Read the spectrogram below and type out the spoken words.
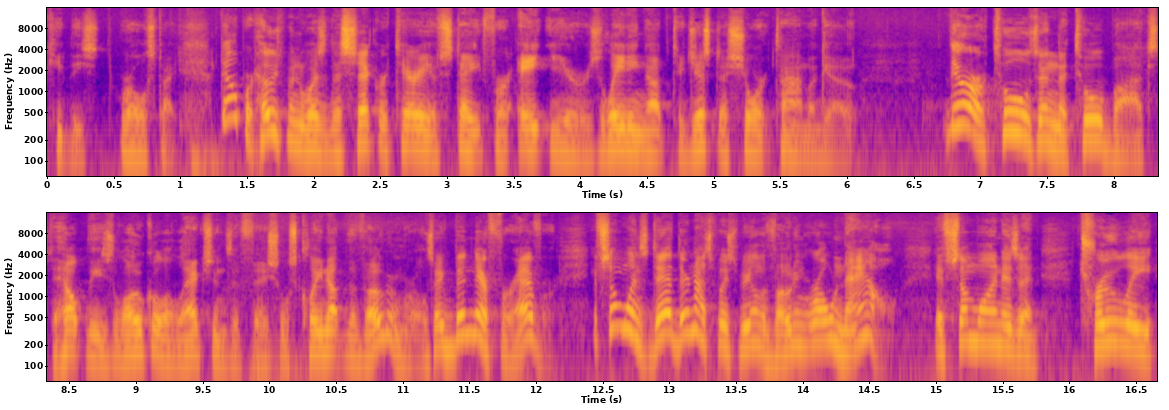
keep these rolls tight. Delbert Hosemann was the Secretary of State for eight years leading up to just a short time ago. There are tools in the toolbox to help these local elections officials clean up the voting rolls. They've been there forever. If someone's dead, they're not supposed to be on the voting roll now. If someone is a truly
